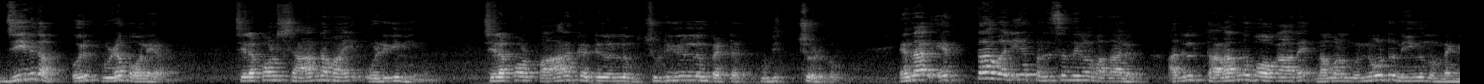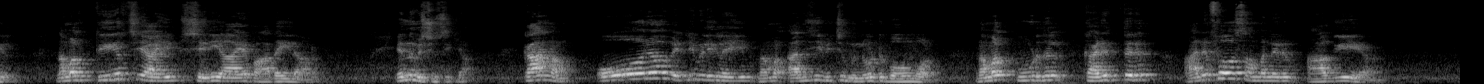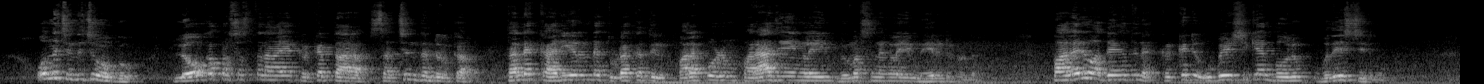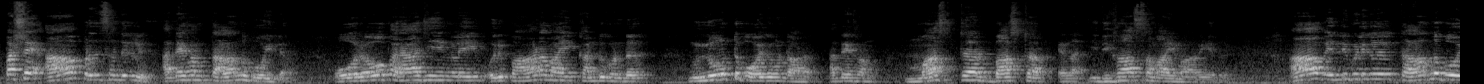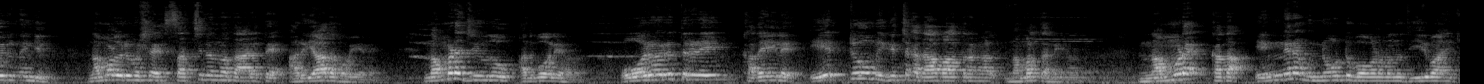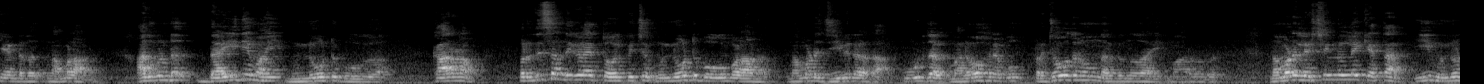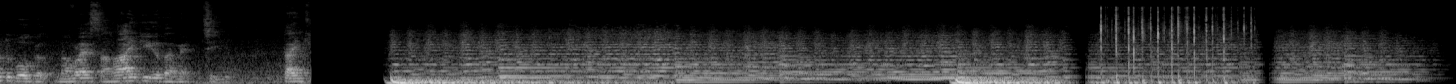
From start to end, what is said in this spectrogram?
ജീവിതം ഒരു പുഴ പോലെയാണ്. ചിലപ്പോൾ ശാന്തമായി ഒഴുകി നീങ്ങും. ചിലപ്പോൾ പാറക്കെട്ടുകളിലും ചുഴികളിലും പെട്ട് കുതിച്ചൊഴുകും. എന്നാൽ എത്ര വലിയ പ്രതിസന്ധികൾ വന്നാലും അതിൽ തളർന്നു പോകാതെ നമ്മൾ മുന്നോട്ട് നീങ്ങുന്നുണ്ടെങ്കിൽ നമ്മൾ തീർച്ചയായും ശരിയായ പാതയിലാണ് എന്ന് വിശ്വസിക്കാം. കാരണം ഓരോ വെല്ലുവിളികളെയും നമ്മൾ അതിജീവിച്ച് മുന്നോട്ട് പോകുമ്പോൾ നമ്മൾ കൂടുതൽ കരുത്തരും അനുഭവ സമ്പന്നരും ആകുകയാണ്. ഒന്ന് ചിന്തിച്ചു നോക്കൂ. ലോക പ്രശസ്തനായ ക്രിക്കറ്റ് താരം സച്ചിൻ തെണ്ടുൽക്കർ തന്റെ കരിയറിന്റെ തുടക്കത്തിൽ പലപ്പോഴും പരാജയങ്ങളെയും വിമർശനങ്ങളെയും നേരിട്ടിട്ടുണ്ട്. പലരും അദ്ദേഹത്തിന് ക്രിക്കറ്റ് ഉപേക്ഷിക്കാൻ പോലും ഉപദേശിച്ചിരുന്നു. പക്ഷെ ആ പ്രതിസന്ധികളിൽ അദ്ദേഹം തളർന്നു പോയില്ല. ഓരോ പരാജയങ്ങളെയും ഒരു പാഠമായി കണ്ടുകൊണ്ട് മുന്നോട്ട് പോയതുകൊണ്ടാണ് അദ്ദേഹം മാസ്റ്റർ ബാസ്റ്റർ എന്ന ഇതിഹാസമായി മാറിയത്. ആ വെല്ലുവിളികളിൽ തളർന്നു പോയിരുന്നെങ്കിൽ നമ്മൾ ഒരുപക്ഷെ സച്ചിൻ എന്ന താരത്തെ അറിയാതെ പോയേനെ. നമ്മുടെ ജീവിതവും അതുപോലെയാണ്. ഓരോരുത്തരുടെയും കഥയിലെ ഏറ്റവും മികച്ച കഥാപാത്രങ്ങൾ നമ്മൾ തന്നെയാണ്. നമ്മുടെ കഥ എങ്ങനെ മുന്നോട്ട് പോകണമെന്ന് തീരുമാനിക്കേണ്ടത് നമ്മളാണ്. അതുകൊണ്ട് ധൈര്യമായി മുന്നോട്ട് പോകുക. കാരണം പ്രതിസന്ധികളെ തോൽപ്പിച്ച് മുന്നോട്ട് പോകുമ്പോഴാണ് നമ്മുടെ ജീവിതകഥ കൂടുതൽ മനോഹരവും പ്രചോദനവും നൽകുന്നതായി മാറുന്നത്. നമ്മുടെ ലക്ഷ്യങ്ങളിലേക്ക് എത്താൻ ഈ മുന്നോട്ട് പോക്ക് നമ്മളെ സഹായിക്കുക തന്നെ ചെയ്യും. താങ്ക്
